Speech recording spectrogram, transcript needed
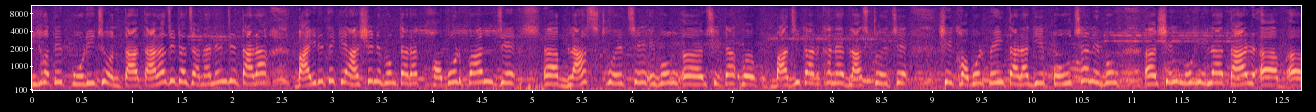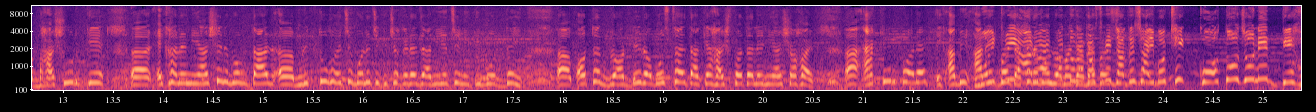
নিহতের পরিজন, তা, তারা যেটা জানালেন যে তারা বাইরে থেকে আসেন এবং তারা খবর পান যে ব্লাস্ট হয়েছে এবং সেটা বাজি কারখানায় ব্লাস্ট হয়েছে সেই খবর পেয়েই তারা গিয়ে পৌঁছান এবং সেই মহিলা তার ভাসুরকে এখানে নিয়ে আসেন এবং তার মৃত্যু হয়েছে বলে চিকিৎসকেরা জানিয়েছেন ইতিমধ্যেই। অর্থাৎ ব্রডের অবস্থায় তাকে হাসপাতালে নিয়ে আসা হয়। একের পর এক আমি আরেকবার দেখাতে বলব আমার জানতে চাইব ঠিক কতজনের দেহ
